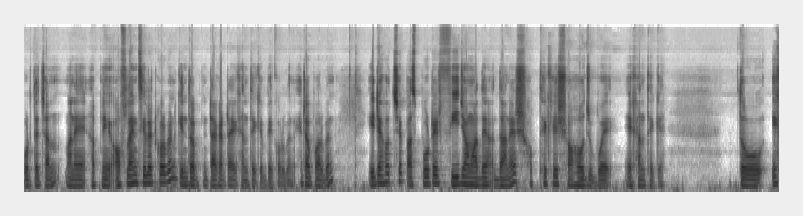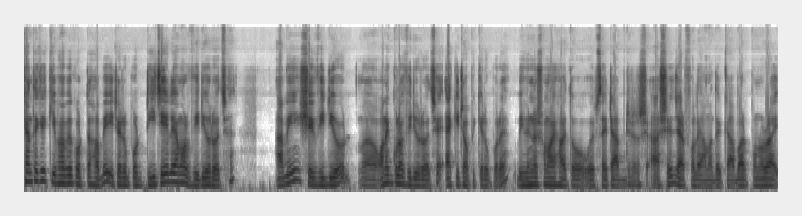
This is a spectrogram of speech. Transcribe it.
করতে চান মানে আপনি অফলাইন সিলেক্ট করবেন, কিন্তু আপনি টাকাটা এখান থেকে পে করবেন। এটা পারবেন। এটা হচ্ছে পাসপোর্টের ফি জমা দানের সব থেকে সহজ ওয়ে এখান থেকে। তো এখান থেকে কীভাবে করতে হবে, এটার উপর ডিটেইলে আমার ভিডিও রয়েছে। আমি সেই ভিডিও অনেকগুলো ভিডিও রয়েছে একই টপিকের উপরে। বিভিন্ন সময় হয়তো ওয়েবসাইটে আপডেট আসে যার ফলে আমাদেরকে আবার পুনরায়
